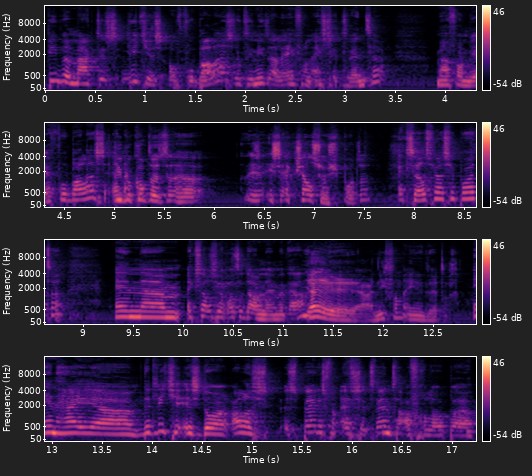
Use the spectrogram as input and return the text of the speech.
Piebe maakt dus liedjes op voetballers. Doet hij niet alleen van FC Twente, maar van meer voetballers. Pieper komt uit... eh, is, is Excelsior supporter? Excelsior supporter. En ehm, Excelsior Rotterdam neem ik aan. Ja, ja, ja, ja, niet van 31. En hij, eh, dit liedje is door alle spelers van FC Twente afgelopen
